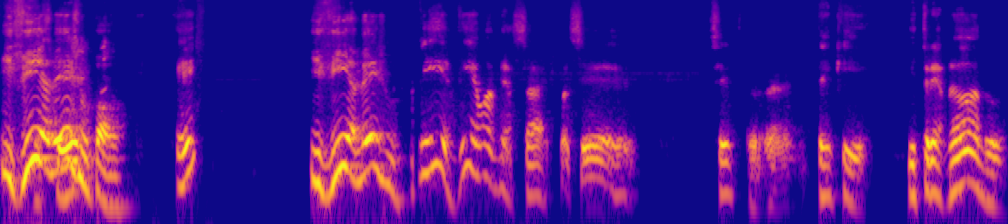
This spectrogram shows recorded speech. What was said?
e vinha mesmo, Paulo? Hein? E vinha mesmo? Vinha, vinha uma mensagem. Você, você eh, tem que ir treinando,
